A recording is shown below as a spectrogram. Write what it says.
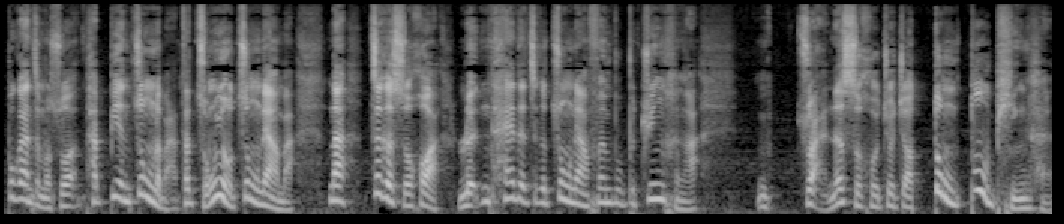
不管怎么说，它变重了吧？它总有重量吧？那这个时候啊，轮胎的这个重量分布不均衡啊。转的时候就叫动不平衡。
